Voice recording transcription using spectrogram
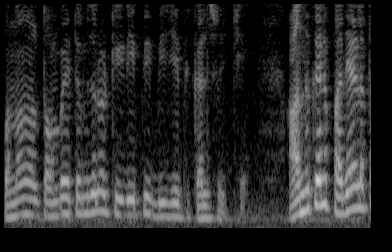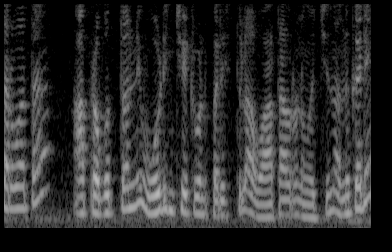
పంతొమ్మిది వందల తొంభై తొమ్మిదిలో టీడీపీ బీజేపీ కలిసి వచ్చాయి. అందుకని పదేళ్ళ తర్వాత ఆ ప్రభుత్వాన్ని ఓడించేటువంటి పరిస్థితులు ఆ వాతావరణం వచ్చింది. అందుకని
